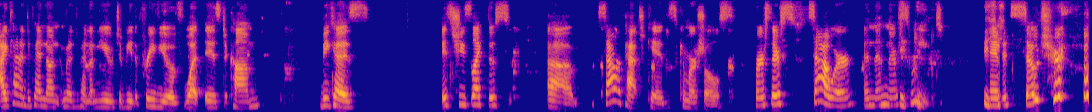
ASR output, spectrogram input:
I kind of depend on I'm going to depend on you to be the preview of what is to come, because it's she's like those uh, Sour Patch Kids commercials. First they're sour, and then they're sweet. and it's so true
